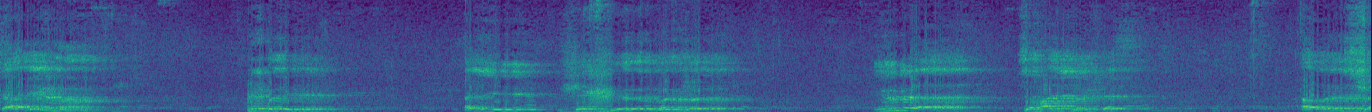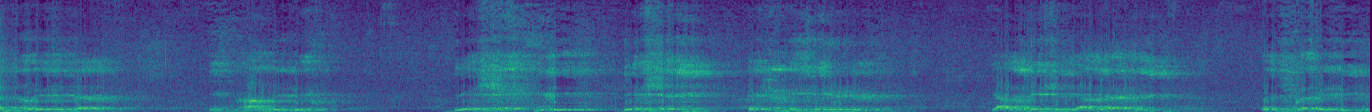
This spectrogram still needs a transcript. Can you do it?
ಕಾರ್ಯಕ್ರಮ ಬಂದಿದೆ ಅಲ್ಲಿ ಶೇಕ್ಸ್ಪಿಯರ್ ವರ್ಡ್ಸ್ವರ್ತ್ ಇವುಗಳ ಸಮಾಜ ತೋರಿಸ್ತಾರೆ ಅವರಲ್ಲಿ ಸಣ್ಣ ವಯಸ್ಸಿಂದ ಈ ಭಾವನೆ ಬೇಕು ದೇಶಕ್ಕೆ ಇಲ್ಲಿ ದೇಶದಲ್ಲಿ ಹೆಚ್ಚು ಕಮ್ಮಿ ಹಿರಿಯರಿರುತ್ತೆ ಯಾವುದೇ ದೇಶದಲ್ಲಿ ಯಾವುದೇ ರಾಷ್ಟ್ರದಲ್ಲಿ ಒಂದು ಸ್ಪರ್ಧೆ ಇರ್ತದೆ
